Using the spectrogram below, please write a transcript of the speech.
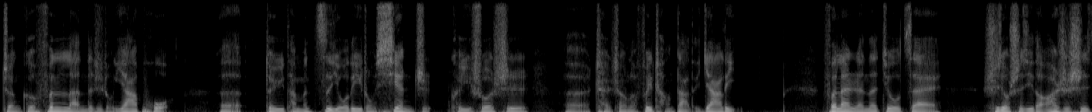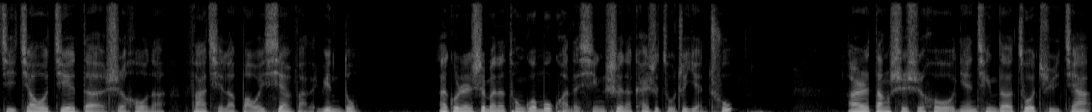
整个芬兰的这种压迫，呃，对于他们自由的一种限制，可以说是呃产生了非常大的压力。芬兰人呢，就在十九世纪到二十世纪交接的时候呢，发起了保卫宪法的运动。爱国人士们呢，通过募款的形式呢，开始组织演出。而当时时候年轻的作曲家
